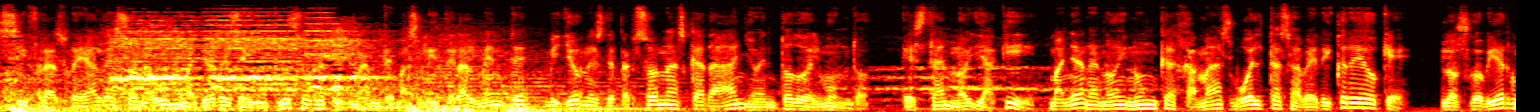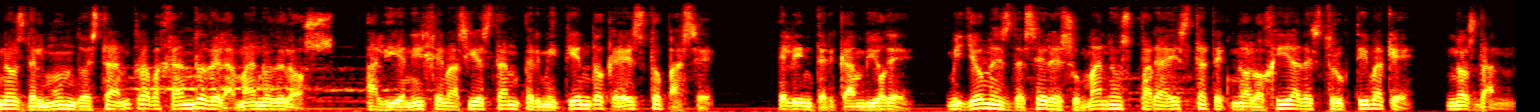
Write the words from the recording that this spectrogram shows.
cifras reales son aún mayores e incluso repugnante más literalmente, millones de personas cada año en todo el mundo, están hoy aquí, mañana no y nunca jamás vueltas a ver y creo que, los gobiernos del mundo están trabajando de la mano de los alienígenas y están permitiendo que esto pase. El intercambio de millones de seres humanos para esta tecnología destructiva que nos dan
